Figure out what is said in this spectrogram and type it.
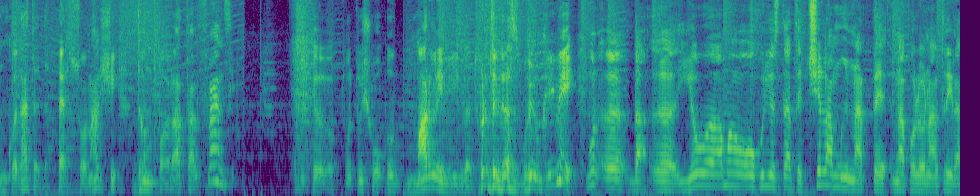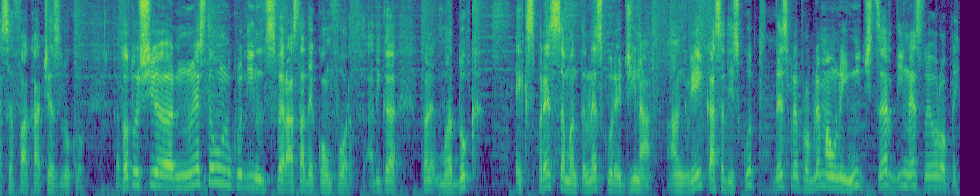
încă o dată, de personal și de împărat al Franței. Adică, totuși, o, o marele învingător din războiul Crimei. Bun, uh, da, uh, eu am o curiozitate. Ce l-a mânat pe Napoleon al III-lea să facă acest lucru? Că totuși uh, nu este un lucru din sfera asta de confort. Adică, doamne, mă duc expres să mă întâlnesc cu regina Angliei ca să discut despre problema unei mici țări din estul Europei.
